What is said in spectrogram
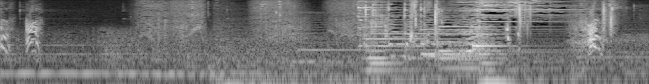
Oh, ah.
